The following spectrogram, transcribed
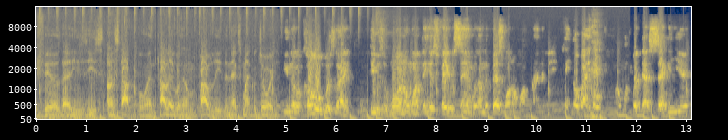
feels that he's he's unstoppable, and I label him probably the next Michael Jordan. You know, Cole was like, he was a one-on-one thing. His favorite saying was, "I'm the best one-on-one player in the league. Ain't nobody hold me one-on-one." But that second year,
